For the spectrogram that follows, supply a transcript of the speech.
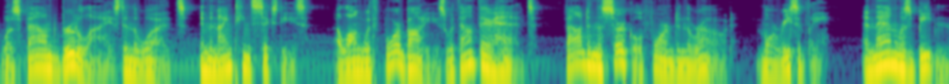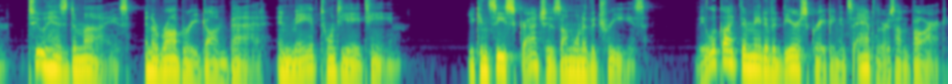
was found brutalized in the woods in the 1960s, along with four bodies without their heads found in the circle formed in the road. More recently, a man was beaten to his demise in a robbery gone bad in May of 2018. You can see scratches on one of the trees. They look like they're made of a deer scraping its antlers on bark,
